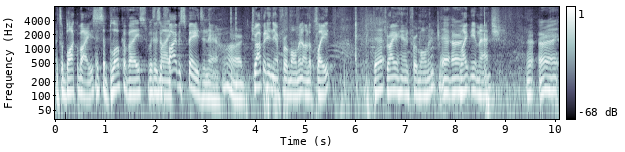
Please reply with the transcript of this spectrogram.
That's a block of ice. It's a block of ice with There's my a five of spades in there. card. Drop it in there for a moment on the plate. That- Dry your hand for a moment. Yeah, all right. Light me a match. Uh, all right.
